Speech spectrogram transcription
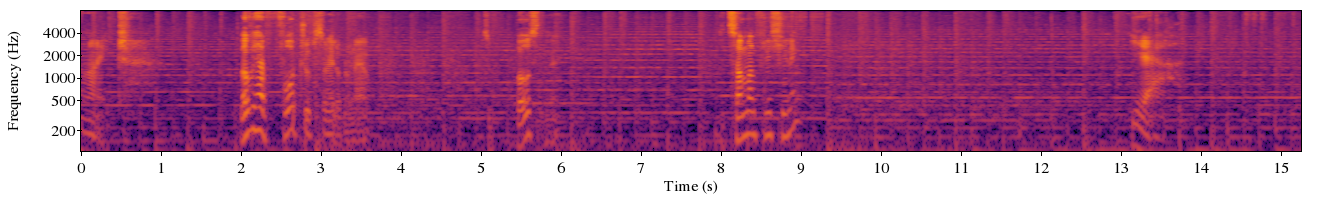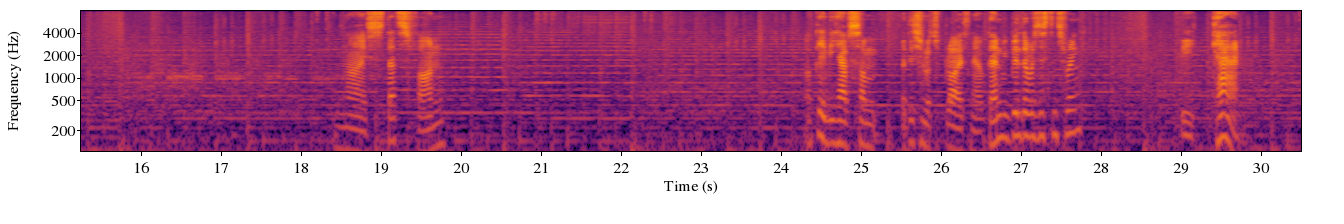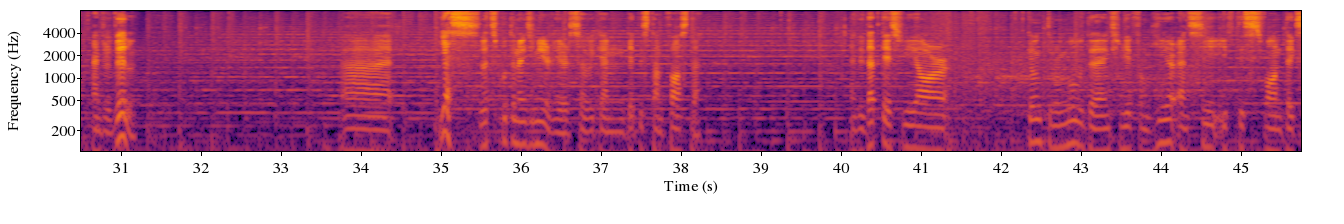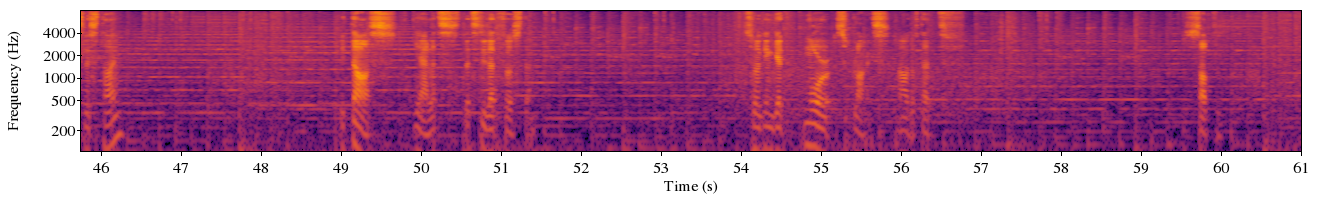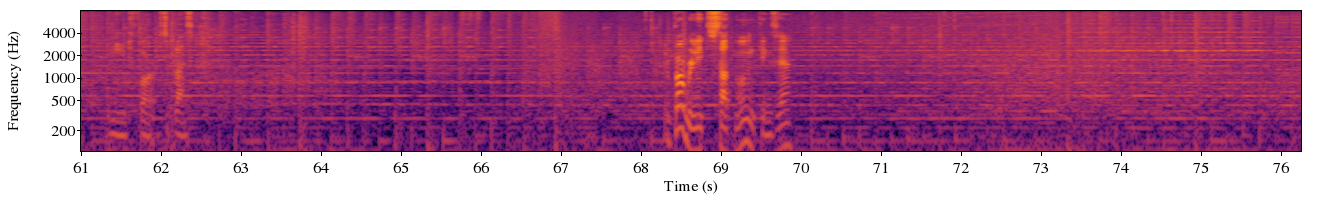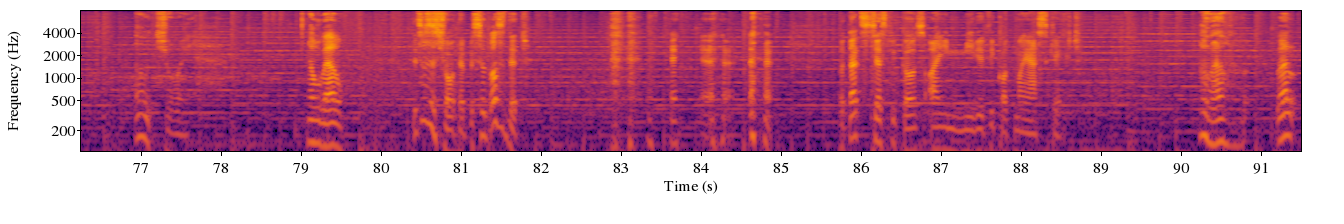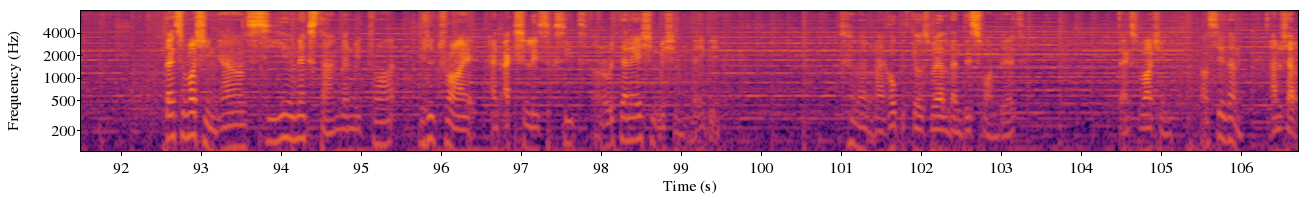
Right. Well, we have four troops available now. Supposedly someone finish healing? Yeah. Nice, that's fun. Okay, we have some additional supplies now. Can we build a resistance ring? We can. And we will. Yes, let's put an engineer here so we can get this done faster. And in that case we are going to remove the engineer from here and see if this one takes less time. It does. Yeah, let's let's do that first then. So I can get more supplies out of that subtle need for supplies. We probably need to start moving things, yeah? Oh joy. Oh well. This was a short episode, wasn't it? but that's just because I immediately got my ass kicked. Oh well. Well, thanks for watching. I'll see you next time when we try We'll try and actually succeed on a retaliation mission, maybe. well, I hope it goes well than this one did. Thanks for watching. I'll see you then. Andres out.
